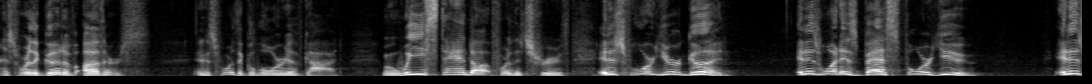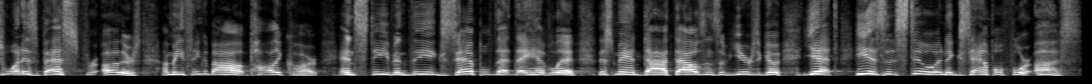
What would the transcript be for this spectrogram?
It's for the good of others, and it's for the glory of God. When we stand up for the truth, it is for your good. It is what is best for you. It is what is best for others. I mean, think about Polycarp and Stephen, the example that they have led. This man died thousands of years ago, yet he is still an example for us,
